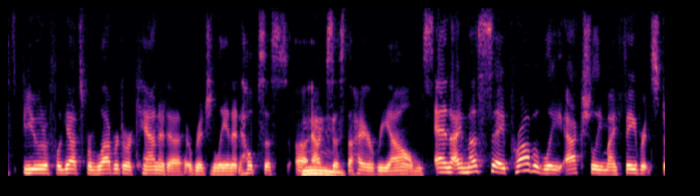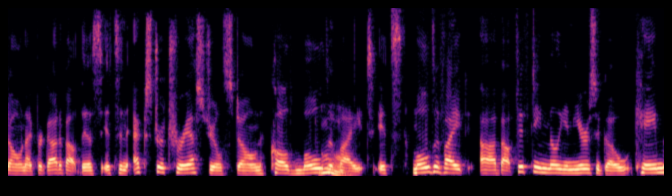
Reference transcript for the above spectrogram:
it's beautiful. Yeah, it's from Labrador, Canada originally, and it helps us uh, mm. access the higher realms. And I must say, probably actually my favorite stone, I forgot about this, it's an extraterrestrial stone called Moldavite. Oh. It's Moldavite uh, about 15 million years ago came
